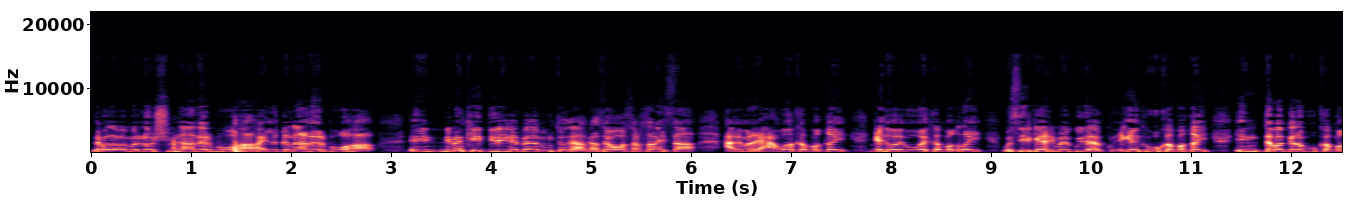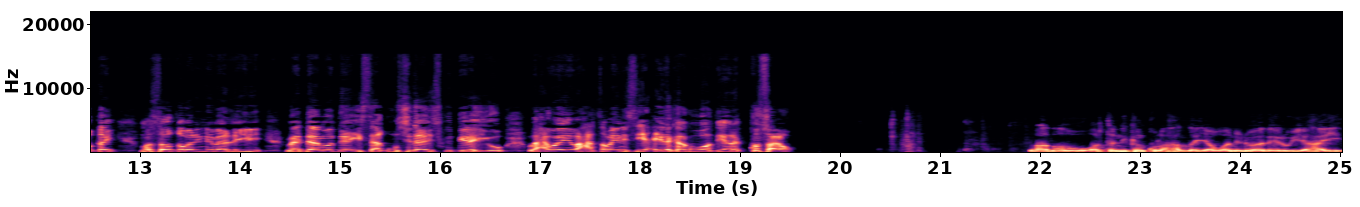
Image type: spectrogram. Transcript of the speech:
Labadaba malooshibna adeer buu ahaa hayliqina adeer buu ahaa. Nimankii dilayna baabuurtooda halkaasay hoos harsanaysaa. Calima reexaan waa ka baqay cid waliba way ka baqday. Wasiirka arrimaha gudaha ku-xigeenka wuu ka baqay in dabagala wuu ka baqay. Ma soo qabanayna baa la yidhi maadaama dee isaaq uu sidaa isku dilayo waxa weeye waxaad samaynaysa ciidankaagu waa diyaare ku soco baabow horta ninkan kula hadlaya waa ninuu adeer u yahay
